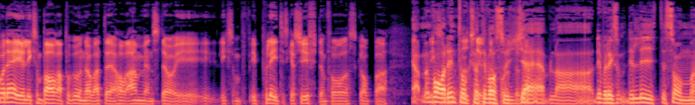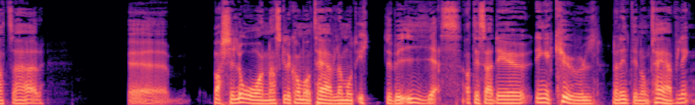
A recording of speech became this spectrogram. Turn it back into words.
Och det är ju liksom bara på grund av att det har använts då i, i, liksom, i politiska syften för att skapa Ja, men liksom var det inte också att det var så jävla, det var liksom, det är lite som att så här eh, Barcelona skulle komma och tävla mot Ytterby IS. Att det är så här, det är, det är inget kul när det inte är någon tävling.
